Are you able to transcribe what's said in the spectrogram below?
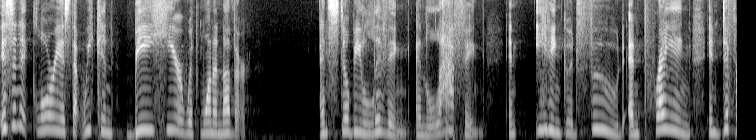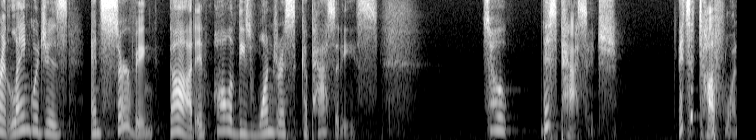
Isn't it glorious that we can be here with one another and still be living and laughing and eating good food and praying in different languages and serving God in all of these wondrous capacities? So, this passage, it's a tough one.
